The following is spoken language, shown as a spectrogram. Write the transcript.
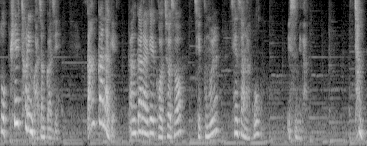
또 필터링 과정까지 깐깐하게 깐깐하게 거쳐서 제품을 생산하고 있습니다. 참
